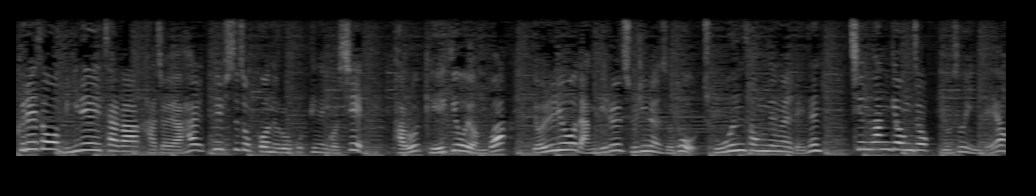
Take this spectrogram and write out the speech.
그래서 미래의 차가 가져야 할 필수 조건으로 꼽히는 것이 바로 대기오염과 연료 낭비를 줄이면서도 좋은 성능을 내는 친환경적 요소인데요.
